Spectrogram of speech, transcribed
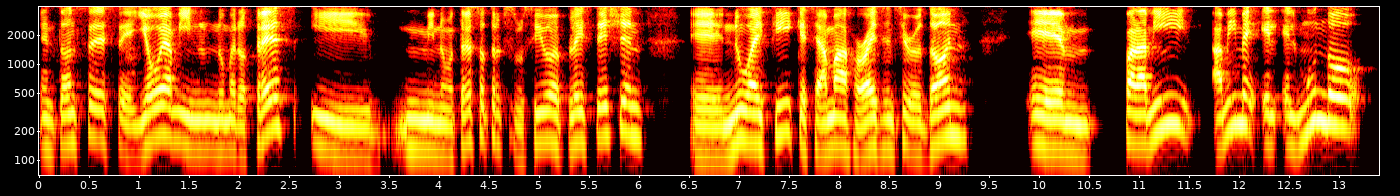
Entonces, eh, yo voy a mi número 3 y mi número 3 es otro exclusivo de PlayStation, eh, New IP que se llama Horizon Zero Dawn. Em, para mí, a mí me, el, el, mundo,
